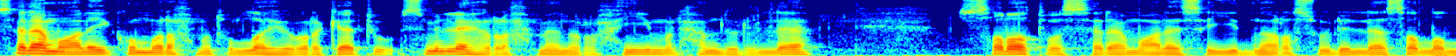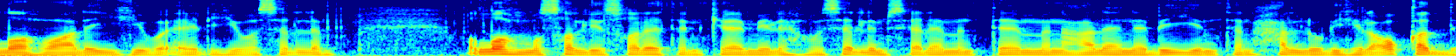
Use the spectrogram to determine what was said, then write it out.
السلام عليكم ورحمة الله وبركاته. بسم الله الرحمن الرحيم. والحمد لله. الصلاة والسلام على سيدنا رسول الله صلى الله عليه وآله وسلم. اللهم صل صلاة كاملة وسلم سلاما تاما على نبي تنحل به العقد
